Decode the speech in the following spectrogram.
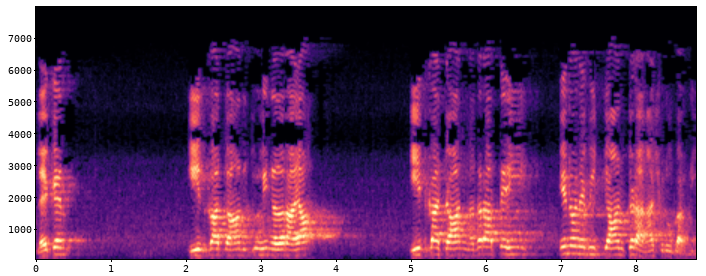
لیکن عید کا چاند جو ہی نظر آیا، عید کا چاند نظر آتے ہی انہوں نے بھی چاند چڑھانا شروع کر دی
